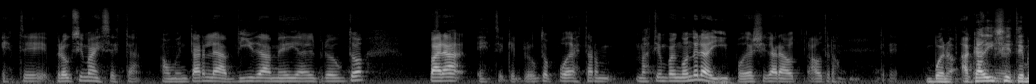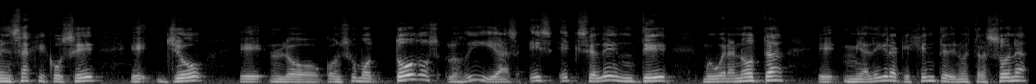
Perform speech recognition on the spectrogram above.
este, próxima es esta, aumentar la vida media del producto para este, que el producto pueda estar más tiempo en góndola y poder llegar a, otros. Bueno, acá dice este mensaje, José, eh, yo eh, lo consumo todos los días, es excelente, muy buena nota, eh, me alegra que gente de nuestra zona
